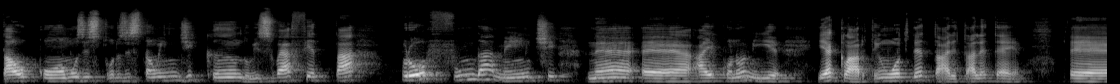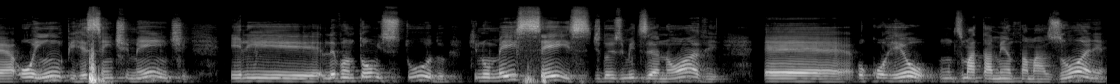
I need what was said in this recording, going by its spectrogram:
tal como os estudos estão indicando. Isso vai afetar profundamente né, é, a economia. E é claro, tem um outro detalhe, tá, Letéia? É, o INPE, recentemente, ele levantou um estudo que no mês 6 de 2019 é, ocorreu um desmatamento na Amazônia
